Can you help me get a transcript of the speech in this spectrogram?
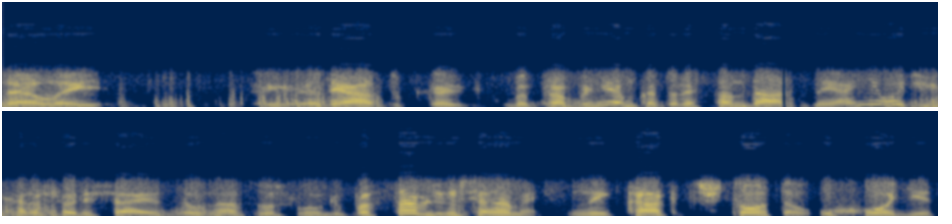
целый ряд как бы, проблем, которые стандартные, они очень хорошо решаются. У нас услуги поставлены, все нормально. Но и как что-то уходит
